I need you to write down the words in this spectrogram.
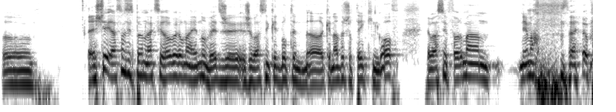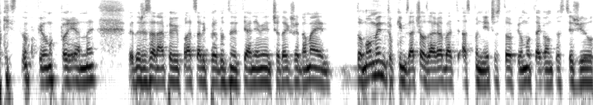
Uh, ešte, ja som si spomenul, ak si hovoril na jednu vec, že, že vlastne keď bol ten, uh, keď nadošlo Taking Off, tak vlastne Forman nemal zárobky z toho filmu poriadne, pretože sa najprv vyplácali producenti a neviem čo, takže doma do momentu, kým začal zarábať aspoň niečo z toho filmu, tak on proste žil,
